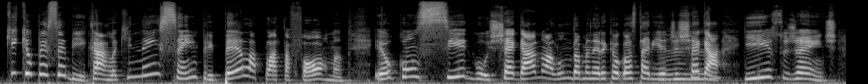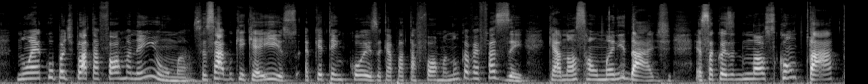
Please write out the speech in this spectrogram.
O que, que eu percebi, Carla? Que nem sempre, pela plataforma, eu consigo chegar no aluno da maneira que eu gostaria uhum. de chegar. E isso, gente, não é culpa de plataforma nenhuma. Você sabe o que, que é isso? É porque tem coisa que a plataforma nunca vai fazer, que é a nossa humanidade. Essa coisa do nosso contato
